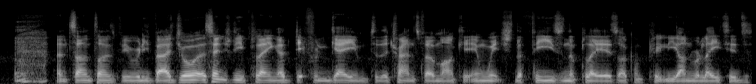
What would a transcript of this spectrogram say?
and sometimes be really bad. You're essentially playing a different game to the transfer market, in which the fees and the players are completely unrelated.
